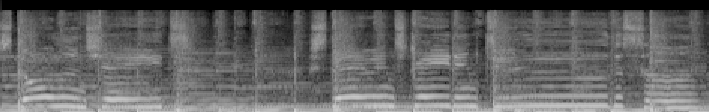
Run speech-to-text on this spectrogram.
Stolen shades staring straight into the sun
